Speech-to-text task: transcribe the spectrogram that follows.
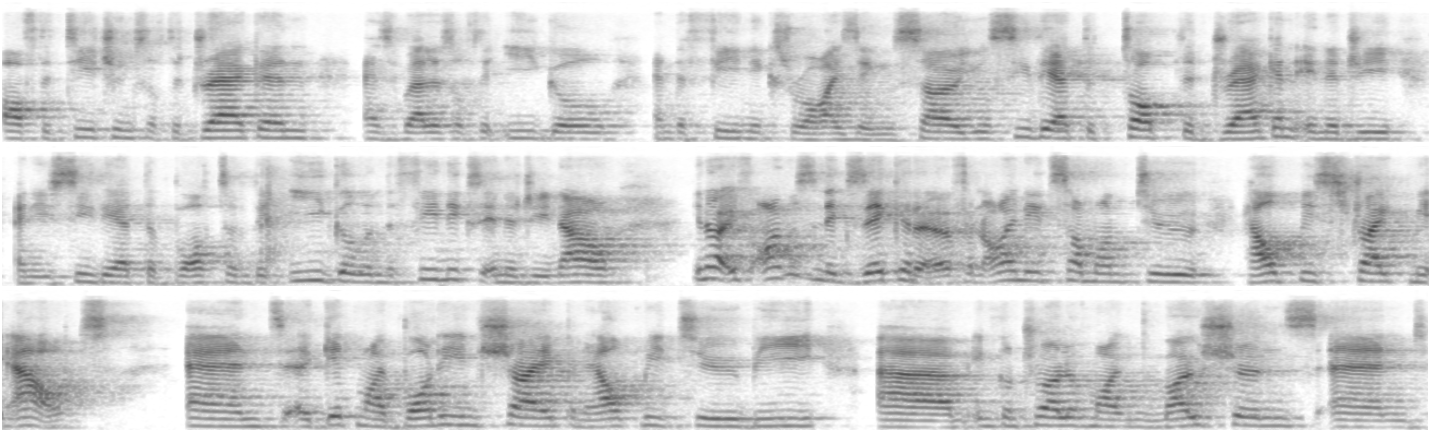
of the teachings of the dragon as well as of the eagle and the phoenix rising. So you'll see there at the top the dragon energy, and you see there at the bottom the eagle and the phoenix energy. Now, you know, if I was an executive and I need someone to help me straighten me out and uh, get my body in shape and help me to be um, in control of my emotions and,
